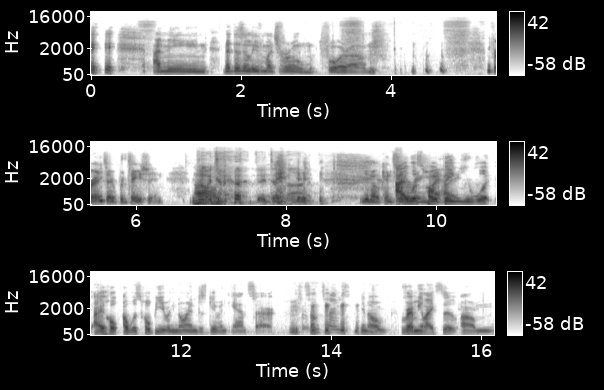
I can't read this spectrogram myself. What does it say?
i mean that doesn't leave much room for um for interpretation No, Um, it, does, it does not. you know I was hoping you would. I hope I was hoping you would ignore and just give an answer. Sometimes you know Remy likes to um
